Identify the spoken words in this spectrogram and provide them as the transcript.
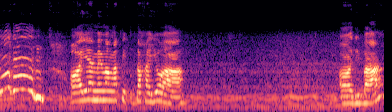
o, ayan, may mga tip na kayo, ah. O, di ba?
